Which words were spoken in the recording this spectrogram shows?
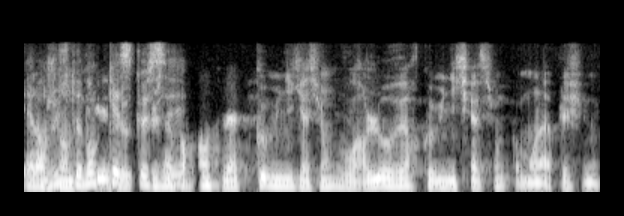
Et alors justement, qu'est-ce que c'est Le plus important, c'est la communication, voire l'over-communication, comme on l'a appelé chez nous.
